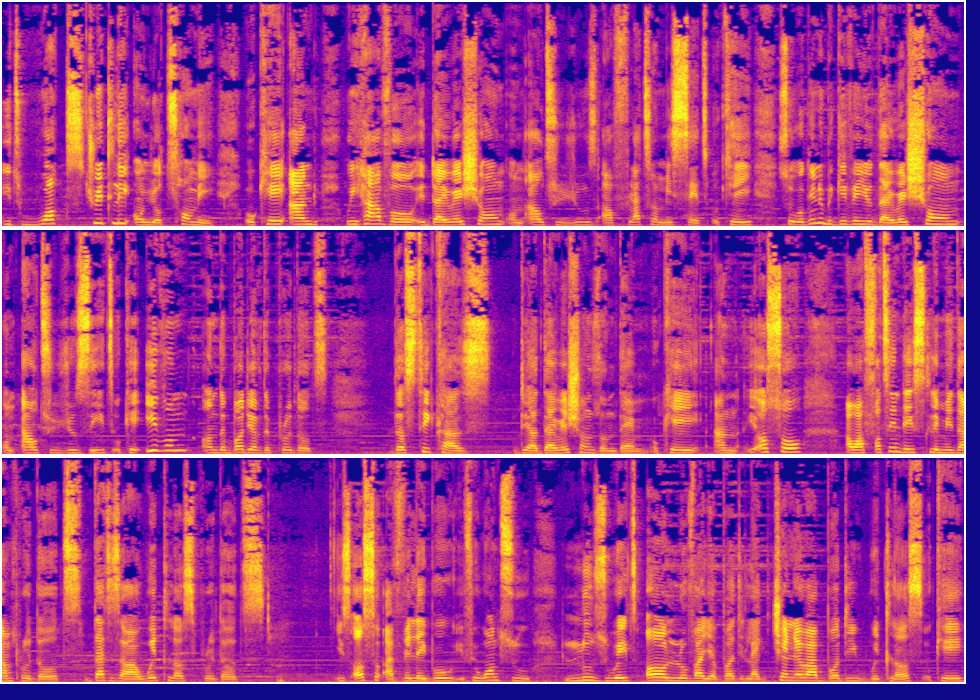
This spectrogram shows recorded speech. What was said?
it works strictly on your tummy okay? And we have uh, a direction on how to use our flat tummy set okay? So we're going to be giving you direction on how to use it okay? Even on the body of the products the stickers there are directions on them okay? And also our 14 day slimming down products that is our weight loss products is also available if you want to lose weight all over your body like general body weight loss okay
